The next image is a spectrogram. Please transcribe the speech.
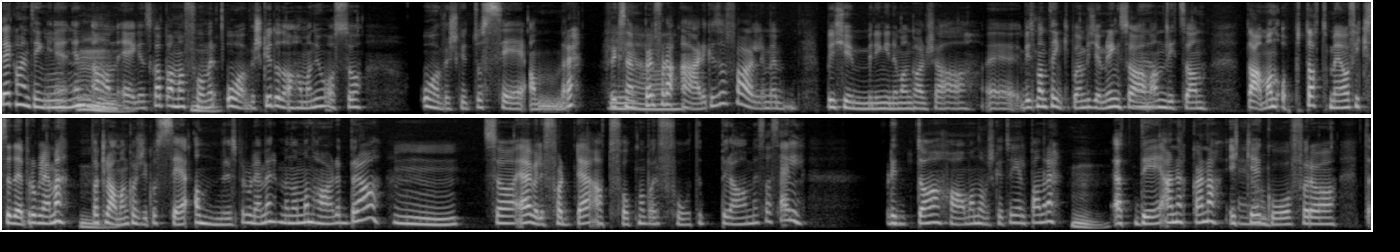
Det kan en ting. En annen egenskap er at man får mer overskudd, og da har man jo også overskudd til å se andre. For, eksempel, Ja. for da er det ikke så farlig med bekymringene man kanskje har. Eh, hvis man tenker på en bekymring, så er man litt sånn Da er man opptatt med å fikse det problemet. Da klarer man kanskje ikke å se andres problemer. Men når man har det bra Så jeg er veldig for det at folk må bare få det bra med seg selv. Fordi da har man overskudd til å hjelpe andre. At det er nøkkelen. da. Ikke gå for å ta-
